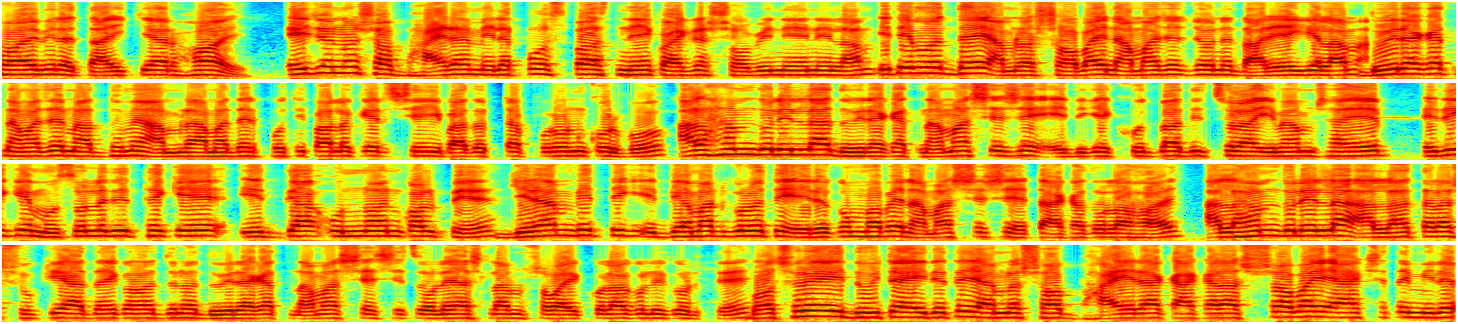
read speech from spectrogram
সবাই মিলে, তাই কি আর হয়? এই জন্য সব ভাইরা মিলে পোস্ট পাস নিয়ে কয়েকটা ছবি নিয়ে নিলাম। ইতিমধ্যে আমরা সবাই নামাজের জন্য দাঁড়িয়ে গেলাম। দুই রাকাত নামাজের মাধ্যমে আমরা আমাদের প্রতিপালকের সেই ইবাদতটা পূরণ করব। আলহামদুলিল্লাহ, দুই রাকাত নামাজ শেষে এদিকে খুতবা দিচ্ছিল ইমাম সাহেব। এদিকে মুসল্লিদের থেকে ঈদগাহ উন্নয়ন কল্পে গ্রাম ভিত্তিক ঈদগাহ মাঠগুলোতে এরকম ভাবে নামাজ শেষে টাকা তোলা হয়। আলহামদুলিল্লাহ, আল্লাহ তালা শুক্রিয়া আদায় করার জন্য দুই রাকাত নামাজ শেষে চলে আসলাম সবাই কোলাকুলি করতে। বছরে এই দুইটা ঈদেতেই আমরা সব ভাইরা, কাকারা সবাই একসাথে মিলে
